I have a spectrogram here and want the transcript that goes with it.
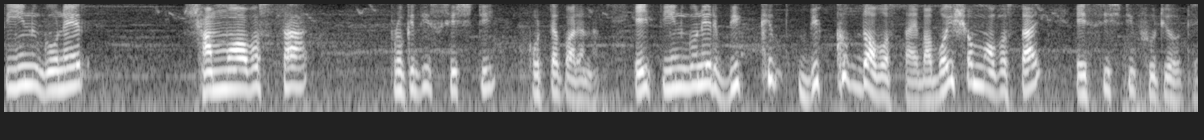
তিন গুণের সাম্য অবস্থা প্রকৃতি সৃষ্টি করতে পারে না। এই তিন গুণের বিক্ষিপ বিক্ষুব্ধ অবস্থায় বা বৈষম্য অবস্থায় এই সৃষ্টি ফুটে ওঠে।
